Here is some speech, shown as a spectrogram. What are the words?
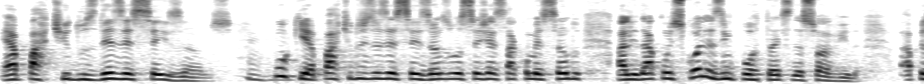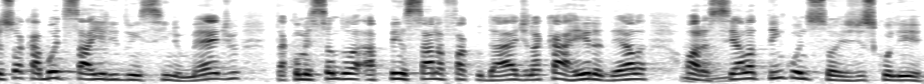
é a partir dos 16 anos. Uhum. Por quê? A partir dos 16 anos você já está começando a lidar com escolhas importantes da sua vida. A pessoa acabou de sair ali do ensino médio, está começando a pensar na faculdade, na carreira dela. Ora, uhum. se ela tem condições de escolher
